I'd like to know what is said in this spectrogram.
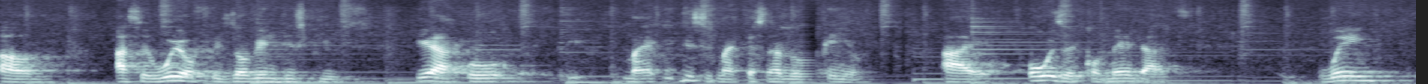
um, as a way of resolving disputes, here oh, my this is my personal opinion. I always recommend that when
